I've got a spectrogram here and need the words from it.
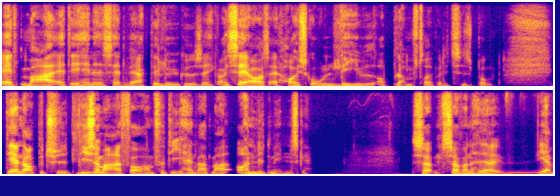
at meget af det, han havde sat værk, det lykkedes. Ikke? Og især også, at højskolen levede og blomstrede på det tidspunkt. Det har nok betydet lige så meget for ham, fordi han var et meget åndeligt menneske. Så, så hvad hedder, jeg,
